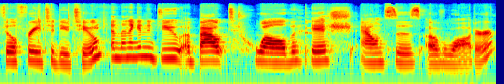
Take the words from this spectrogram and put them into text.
feel free to do two. And then I'm gonna do about 12-ish ounces of water.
